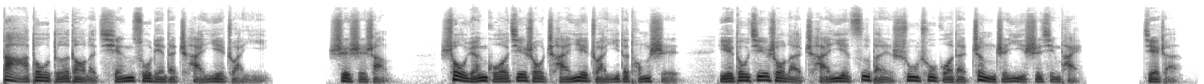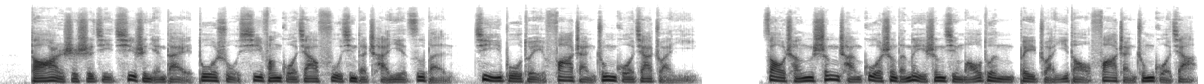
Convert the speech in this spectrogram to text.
大都得到了前苏联的产业转移。事实上，受援国接受产业转移的同时，也都接受了产业资本输出国的政治意识形态。接着。到二十世纪七十年代，多数西方国家复兴的产业资本进一步对发展中国家转移，造成生产过剩的内生性矛盾被转移到发展中国家，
